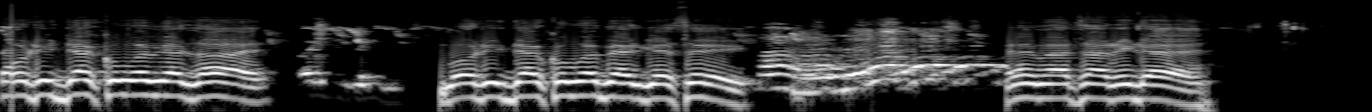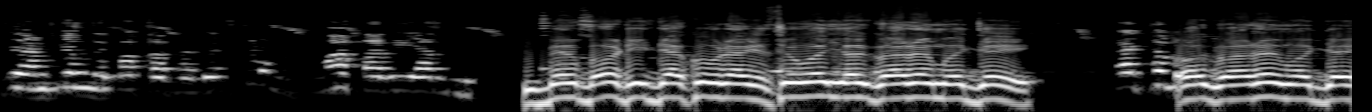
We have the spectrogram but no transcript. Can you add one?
বটি দেখো ভাবে যায়। বটি দেখো ভাবে গেছে। এই মাথারিটা বটি দেখো গেছে। ওই ওই ঘরের মধ্যে। ওই ঘরের মধ্যে।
